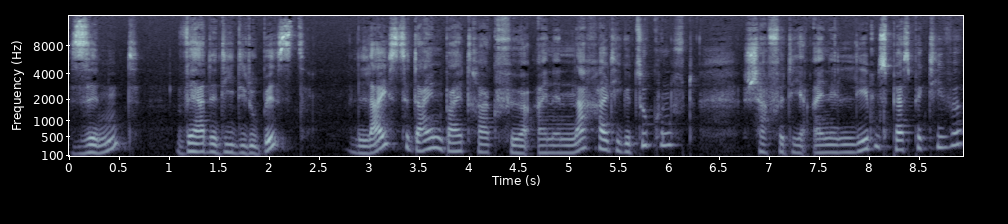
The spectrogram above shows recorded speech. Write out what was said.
sind Werde die, die du bist, leiste deinen Beitrag für eine nachhaltige Zukunft, schaffe dir eine Lebensperspektive,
